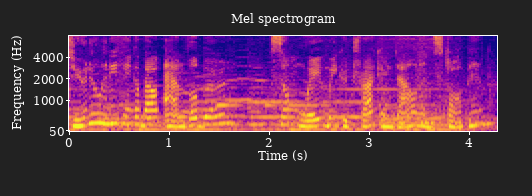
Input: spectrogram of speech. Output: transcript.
Do you know anything about Anvilburn? Some way we could track him down and stop him?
